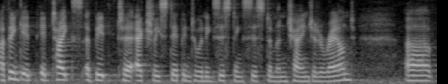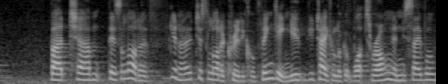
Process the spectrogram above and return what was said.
I think it, it takes a bit to actually step into an existing system and change it around. Uh, but um, there's a lot of, you know, just a lot of critical thinking. You, you take a look at what's wrong and you say, well,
